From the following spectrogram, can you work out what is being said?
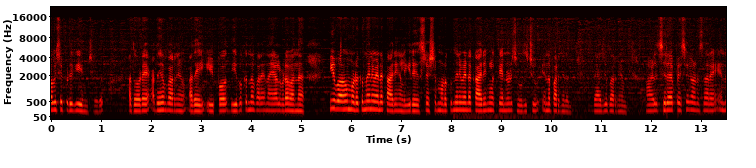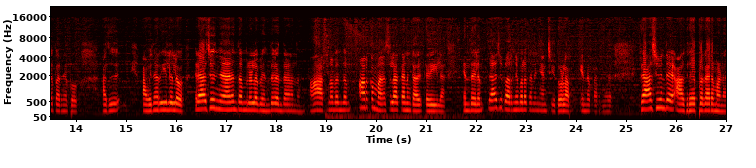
ആവശ്യപ്പെടുകയും ചെയ്തു. അതോടെ അദ്ദേഹം പറഞ്ഞു അതെ ഇപ്പോൾ ദീപക് എന്ന് പറയുന്ന അയാൾ ഇവിടെ വന്ന് ഈ വിവാഹം മുടക്കുന്നതിന് വേണ്ട കാര്യങ്ങൾ ഈ രജിസ്ട്രേഷൻ മുടക്കുന്നതിന് വേണ്ട കാര്യങ്ങളൊക്കെ എന്നോട് ചോദിച്ചു എന്ന് പറഞ്ഞിരുന്നു രാജു പറഞ്ഞു ആളിച്ചിര പെശ കാണും സാറേ എന്ന് പറഞ്ഞപ്പോൾ അത് അവനറിയില്ലല്ലോ. രാജു ഞാനും തമ്മിലുള്ള ബന്ധം എന്താണെന്ന്? ആ ആത്മബന്ധം ആർക്കും മനസ്സിലാക്കാനും കഴിയില്ല. എന്തായാലും രാജു പറഞ്ഞ പോലെ തന്നെ ഞാൻ ചെയ്തോളാം എന്ന് പറഞ്ഞത്. രാജുവിന്റെ ആഗ്രഹപ്രകാരമാണ്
